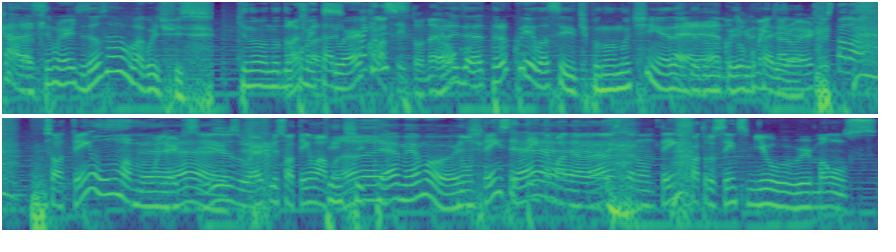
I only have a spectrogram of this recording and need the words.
cara, ser mulher de Zeus é um bagulho difícil. Que no, no Não é documentário fácil. Hércules. Como é que ela aceitou, né? Era, era tranquilo, assim, tipo, não, não tinha É, no no cu documentário gritaria. Hércules tá lá. Só tem uma mulher de Zeus, o Hércules só tem uma Que a mãe. gente quer mesmo. Não gente tem 70 quer- madrastas, não tem 400 mil irmãos.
